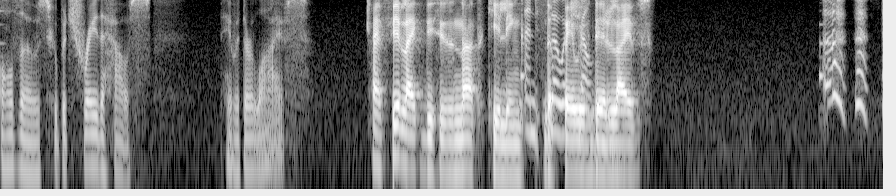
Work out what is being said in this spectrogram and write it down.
All those who betray the house pay with their lives. I feel like this is not killing And the so it pay shall with their be. lives.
